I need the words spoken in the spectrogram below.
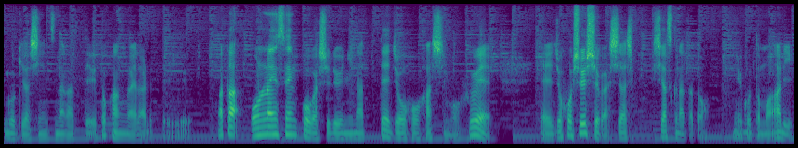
動き出しにつながっていると考えられている。また、オンライン選考が主流になって情報発信も増え、えー情報収集がしやすしやすくなったということもあり、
